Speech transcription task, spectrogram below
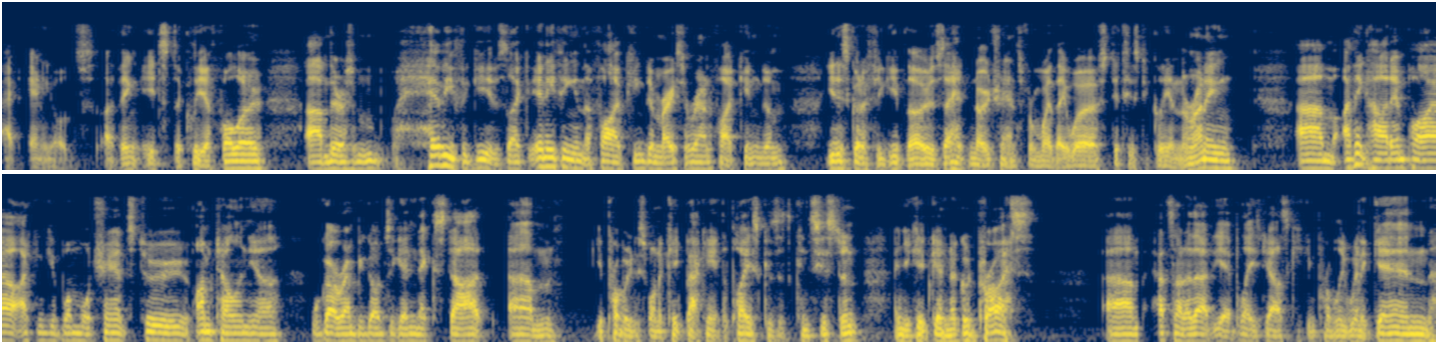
at any odds. I think it's the clear follow. Um, there are some heavy forgives, like anything in the Five Kingdom race around Five Kingdom. You just got to forgive those. They had no chance from where they were statistically in the running. Um, I think Hard Empire, I can give one more chance to. I'm telling you, we'll go around big odds again next start. Um, you probably just want to keep backing at the place because it's consistent and you keep getting a good price. Um, outside of that, yeah, Blaze Jowski can probably win again.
